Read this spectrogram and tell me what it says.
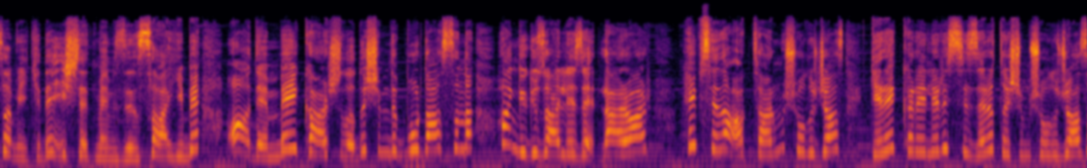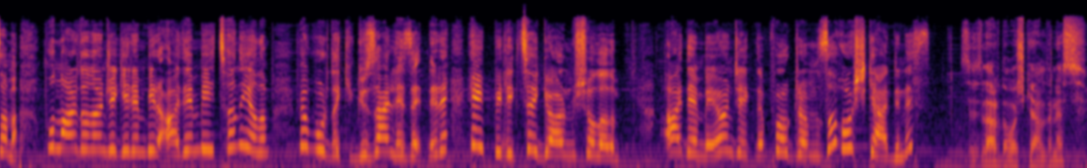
tabii ki de işletmemizin sahibi Adem Bey karşıladı. Şimdi burada aslında hangi güzel lezzetler var? Hepsini aktarmış olacağız. Gerek kareleri sizlere taşımış olacağız ama bunlardan önce gelin bir Adem Bey'i tanıyalım ve buradaki güzel lezzetleri hep birlikte görmüş olalım. Adem Bey öncelikle programımıza hoş geldiniz. Sizler de hoş geldiniz.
